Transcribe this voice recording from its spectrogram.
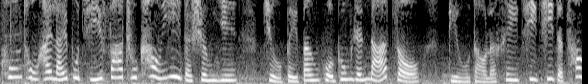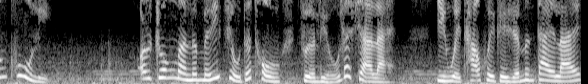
空桶还来不及发出抗议的声音，就被搬货工人拿走，丢到了黑漆漆的仓库里。而装满了美酒的桶则留了下来，因为它会给人们带来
